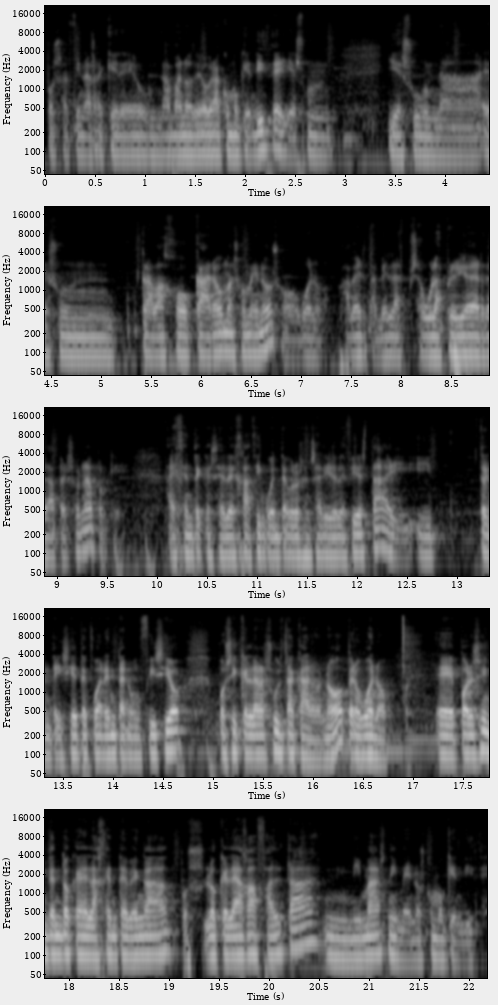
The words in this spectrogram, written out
pues al final requiere una mano de obra, como quien dice, y es un, y es, una, es un trabajo caro más o menos, o bueno, a ver, también según las prioridades de la persona, porque hay gente que se deja 50 euros en salir de fiesta y 37, 40 en un fisio, pues sí que le resulta caro, ¿no? Pero bueno, eh, por eso intento que la gente venga, pues lo que le haga falta, ni más ni menos, como quien dice.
